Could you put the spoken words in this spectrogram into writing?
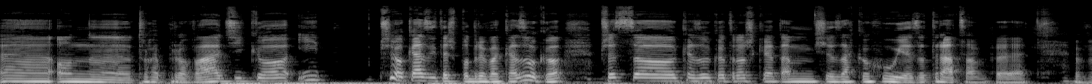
E, on e, trochę prowadzi go i przy okazji też podrywa Kazuko, przez co Kazuko troszkę tam się zakochuje, zatraca w, w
